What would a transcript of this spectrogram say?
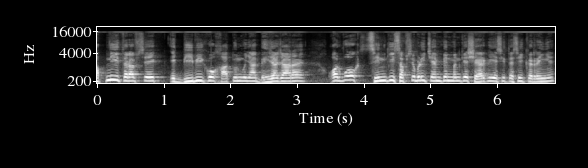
अपनी तरफ़ से एक एक बीबी को खातून को यहाँ भेजा जा रहा है। और वो सिंध की सबसे बड़ी चैंपियन बन के शहर की ऐसी तैसी कर रही हैं।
